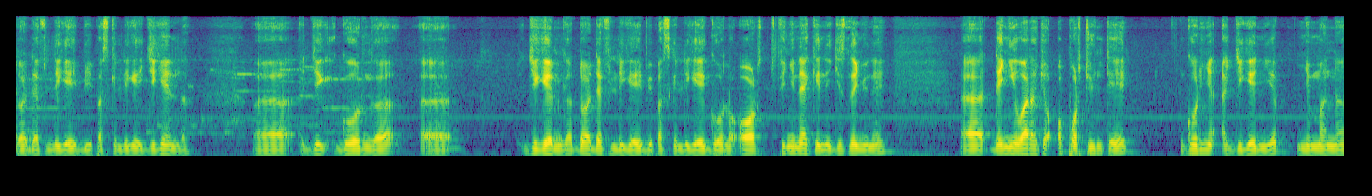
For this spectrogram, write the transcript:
doo def liggéey bi parce que liggéey jigéen la ji góor nga jigéen nga doo def liggéey bi parce que liggéey góor la or fi ñu nekk ni gis nañu ne dañuy war a jox opportunité góor ñi ak jigéen yëpp ñu mën a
